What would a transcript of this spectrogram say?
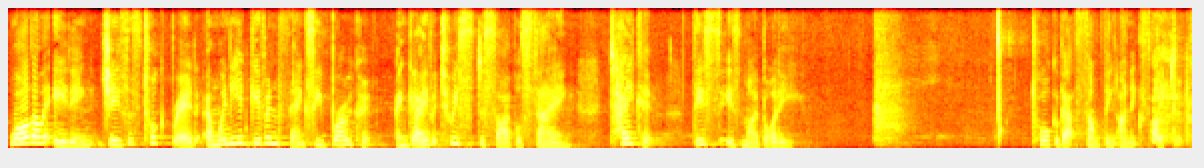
While they were eating, Jesus took bread, and when he had given thanks, he broke it and gave it to his disciples, saying, Take it, this is my body. Talk about something unexpected.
